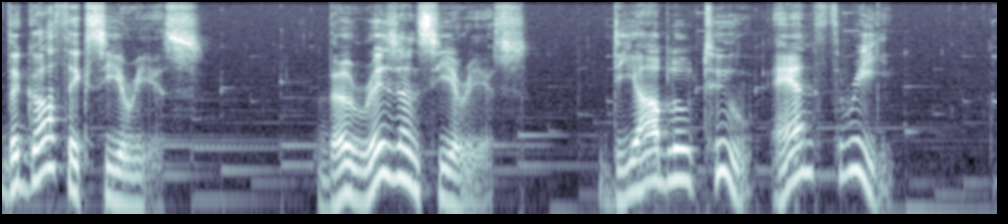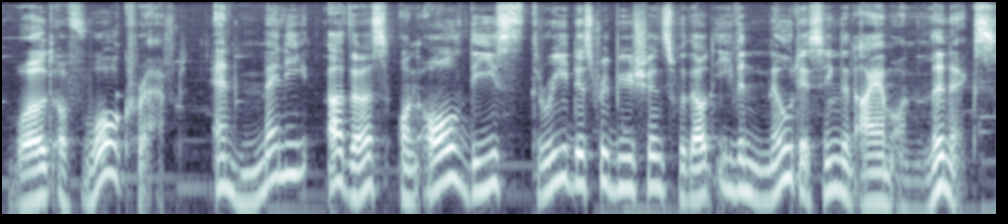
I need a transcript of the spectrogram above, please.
the Gothic series, the Risen series, Diablo 2 and 3, World of Warcraft, and many others on all these three distributions without even noticing that I am on Linux.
